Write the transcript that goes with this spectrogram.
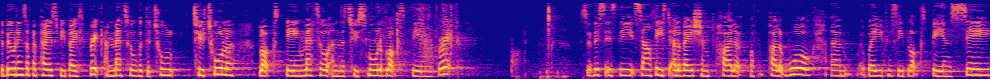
The buildings are proposed to be both brick and metal with the tall, two taller blocks being metal and the two smaller blocks being brick. So this is the southeast elevation pilot, of pilot walk um, where you can see blocks B and C.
